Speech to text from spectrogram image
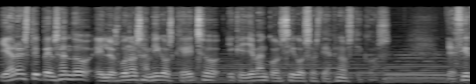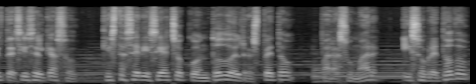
Y ahora estoy pensando en los buenos amigos que he hecho y que llevan consigo esos diagnósticos. Decirte, si es el caso, que esta serie se ha hecho con todo el respeto para sumar y sobre todo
